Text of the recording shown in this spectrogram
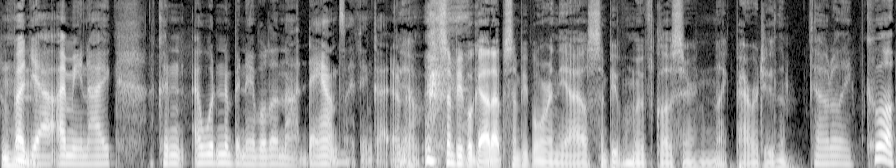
But mm-hmm. yeah, I mean, I I couldn't I wouldn't have been able to not dance, I think. I don't know. some people got up, some people were in the aisles, some people moved closer, and like power to them. Totally. Cool.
